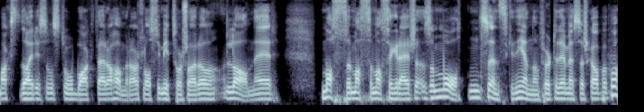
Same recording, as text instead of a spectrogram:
Max Darry som sto bak der og hamra og sloss i midtforsvaret og la ned masse, masse masse greier. Så, så måten svenskene gjennomførte det mesterskapet på,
